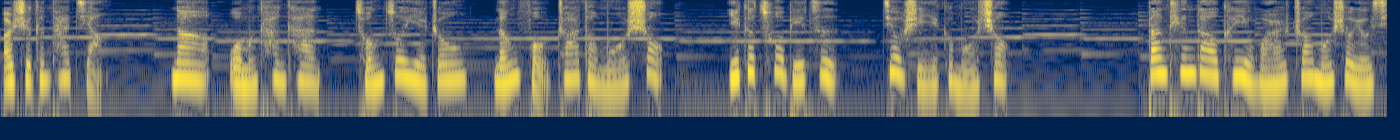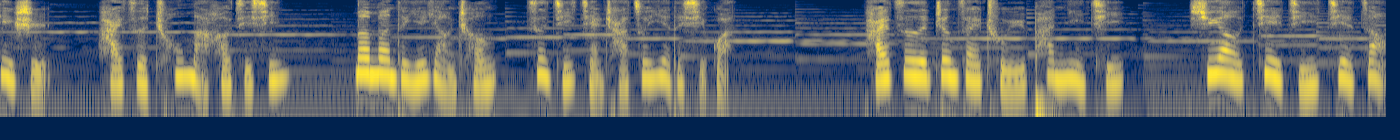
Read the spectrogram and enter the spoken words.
而是跟他讲：“那我们看看从作业中能否抓到魔兽，一个错别字就是一个魔兽。”当听到可以玩抓魔兽游戏时，孩子充满好奇心。慢慢的也养成自己检查作业的习惯。孩子正在处于叛逆期，需要戒急戒躁，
